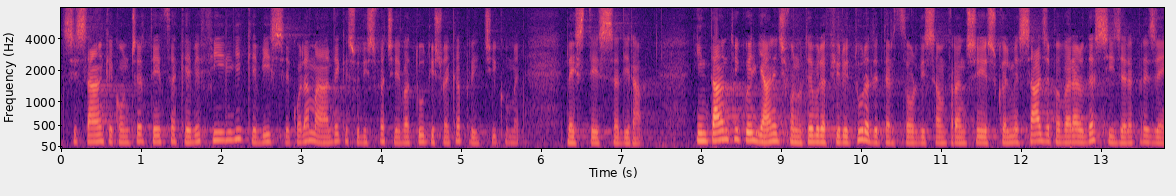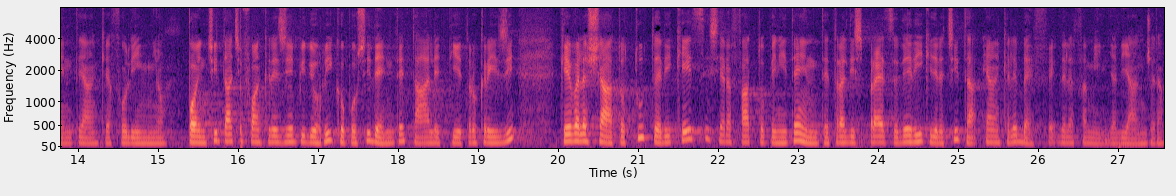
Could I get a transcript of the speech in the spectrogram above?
Si sa anche con certezza che ebbe figli, che visse con la madre che soddisfaceva tutti i suoi capricci, come lei stessa dirà. Intanto in quegli anni ci fu notevole fioritura del terzor di San Francesco e il messaggio poverello d'Assisi era presente anche a Foligno. Poi in città ci fu anche l'esempio di un ricco possidente, tale Pietro Crisi, che aveva lasciato tutte le ricchezze e si era fatto penitente tra il disprezzo dei ricchi della città e anche le beffe della famiglia di Angela.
